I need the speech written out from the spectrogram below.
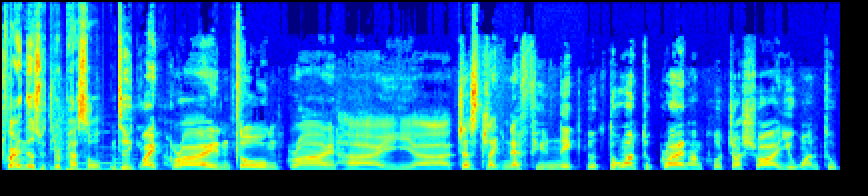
grind those with your pestle until you Why grind? Don't grind. Hiya. Just like nephew Nick, you don't want to grind Uncle Joshua. You want to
